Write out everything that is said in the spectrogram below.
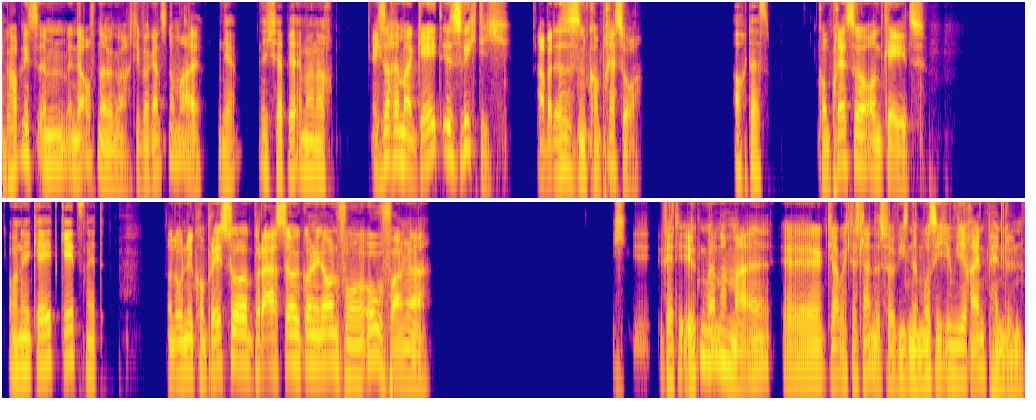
überhaupt nichts im, in der Aufnahme gemacht. Die war ganz normal. Ja, ich habe ja immer noch Ich sage immer, Gate ist wichtig, aber das ist ein Kompressor. auch das. Kompressor und Gate. Ohne Gate geht's nicht. Und ohne Kompressor brauchst du gar nicht anfangen. anfangen. Ich äh, werde irgendwann nochmal, äh, glaube ich, des Landes verwiesen. Da muss ich irgendwie reinpendeln.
